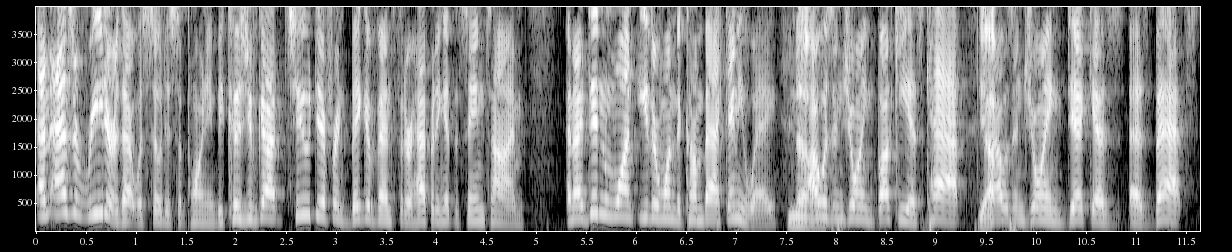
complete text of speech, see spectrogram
and as a reader, that was so disappointing because you've got two different big events that are happening at the same time. And I didn't want either one to come back anyway. No. I was enjoying Bucky as Cap. Yep. and I was enjoying Dick as as Bats.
